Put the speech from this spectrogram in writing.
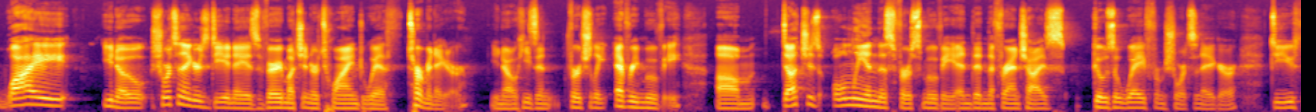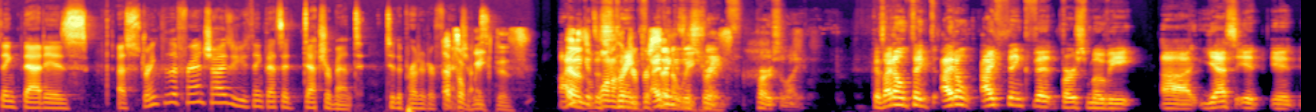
why you know Schwarzenegger's DNA is very much intertwined with Terminator. You know, he's in virtually every movie. Um, Dutch is only in this first movie, and then the franchise goes away from Schwarzenegger. Do you think that is a strength of the franchise, or do you think that's a detriment to the Predator franchise? That's a weakness. I That think is it's a strength. 100% I think a it's a weakness. strength, personally, because I don't think I don't. I think that first movie, uh, yes, it it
